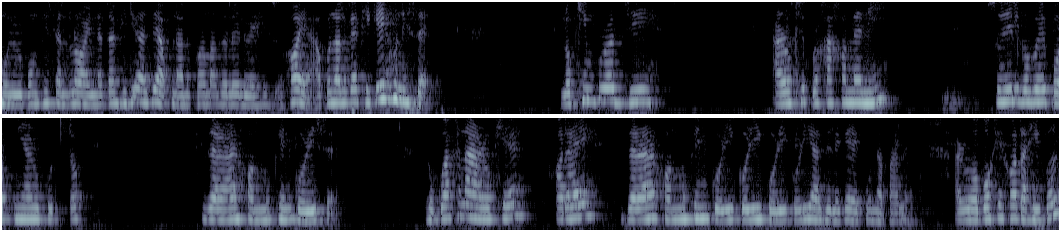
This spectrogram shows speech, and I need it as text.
ময়ূৰপংখী চেনেলৰ অন্য এটা ভিডিঅ' আজি আপোনালোকৰ মাজলৈ লৈ আহিছোঁ। হয় আপোনালোকে ঠিকেই শুনিছে। লখিমপুৰত যি আৰক্ষী প্ৰশাসনে নি সুনীল গগৈৰ পত্নী আৰু পুত্ৰক জেৰাৰ সন্মুখীন কৰিছে। ঢকুৱাখানা আৰক্ষীয়ে সদায় জেৰাৰ সন্মুখীন কৰি কৰি কৰি কৰি আজিলৈকে একো নাপালে। আৰু অৱশেষত আহি গ'ল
